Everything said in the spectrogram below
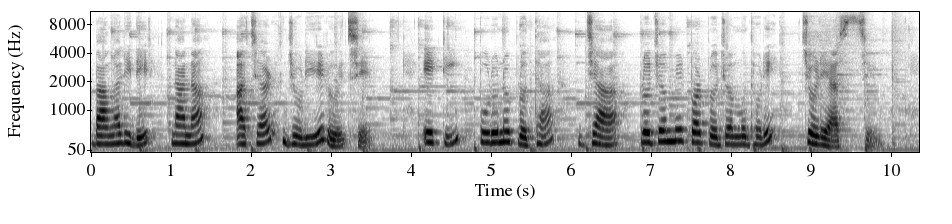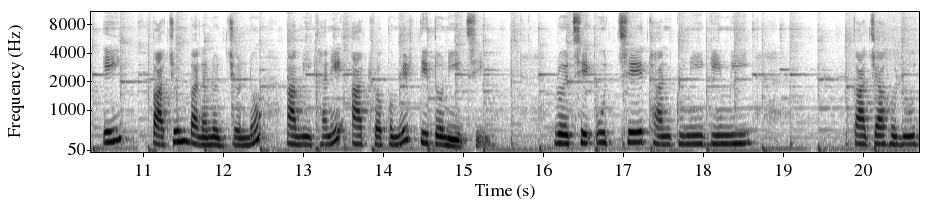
বাঙালিদের নানা আচার জড়িয়ে রয়েছে। এটি পুরনো প্রথা যা প্রজন্মের পর প্রজন্ম ধরে চলে আসছে। এই পাচন বানানোর জন্য আমি এখানে আট রকমের তিতো নিয়েছি। রয়েছে উচ্ছে, থানকুনি, গিমি, কাঁচা হলুদ,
